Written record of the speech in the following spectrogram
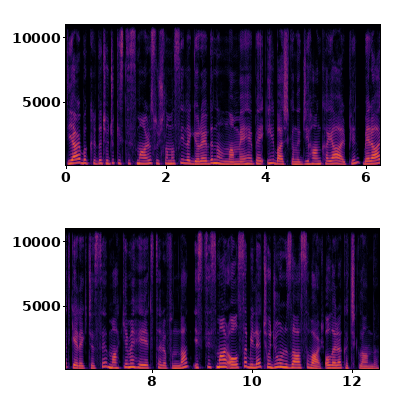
Diyarbakır'da çocuk istismarı suçlamasıyla görevden alınan MHP İl Başkanı Cihan Kayaalp'in beraat gerekçesi mahkeme heyeti tarafından istismar olsa bile çocuğun rızası var olarak açıklandı.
